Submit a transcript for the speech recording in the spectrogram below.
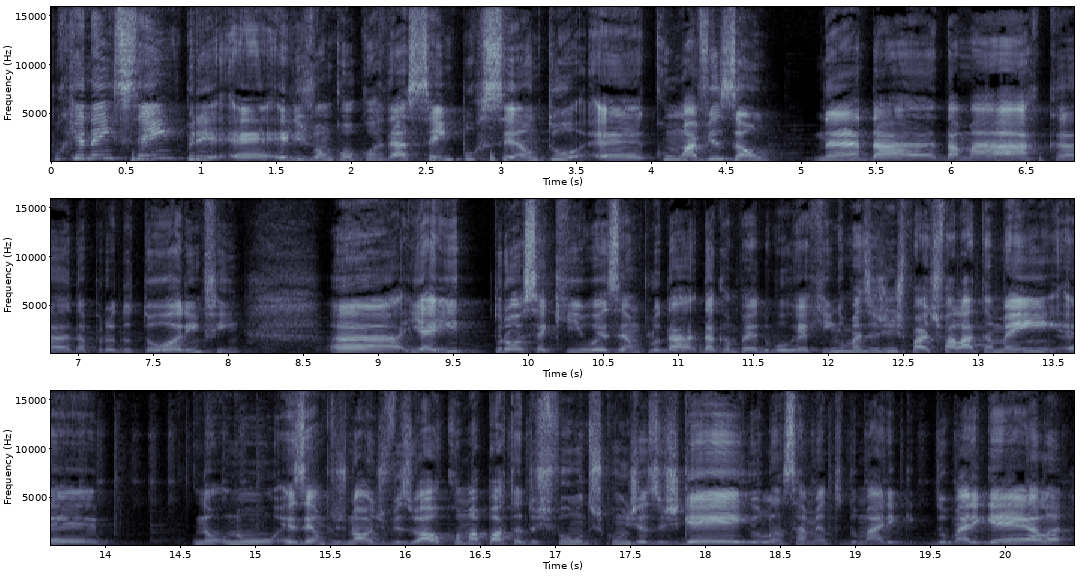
Porque nem sempre é, eles vão concordar 100% é, com a visão né, da, da marca, da produtora, enfim. Uh, e aí trouxe aqui o exemplo da, da campanha do Burger King, mas a gente pode falar também é, no, no, exemplos no audiovisual, como a Porta dos Fundos com Jesus Gay, o lançamento do, Mari, do Marighella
